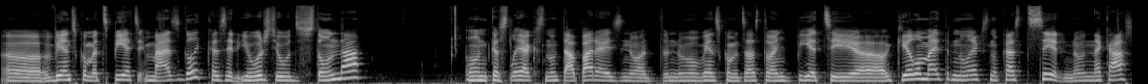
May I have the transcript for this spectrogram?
uh, 1,5 mezgli, kas ir jūras jūdzes stundā. Un kas liekas, nu, tā pareizinot, nu, 1,85 uh, km, nu, liekas, nu, kas tas ir? Nu, nekas.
